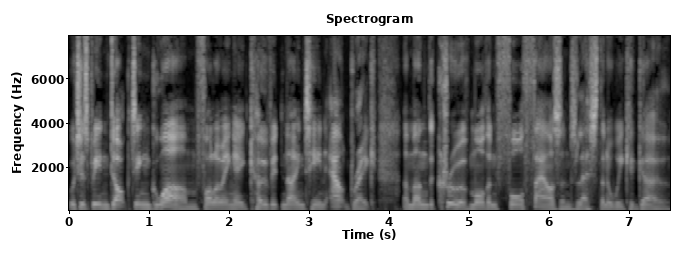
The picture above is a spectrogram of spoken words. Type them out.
which has been docked in Guam following a COVID 19 outbreak among the crew of more than 4,000 less than a week ago.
